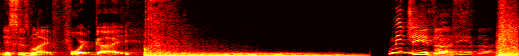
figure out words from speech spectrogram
This is my fourth guy. Me Jesus!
